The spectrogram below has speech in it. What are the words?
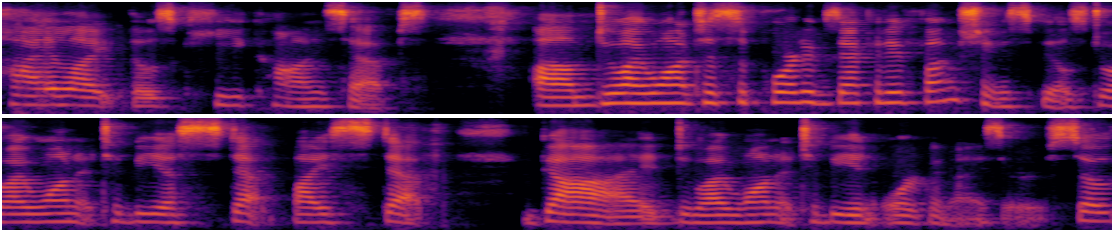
highlight those key concepts. Um, do I want to support executive functioning skills? Do I want it to be a step-by-step -step guide? Do I want it to be an organizer? So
